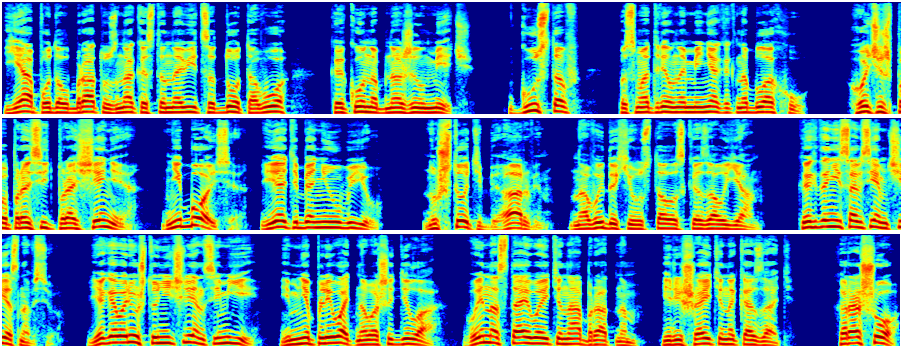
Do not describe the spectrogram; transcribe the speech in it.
Я подал брату знак остановиться до того, как он обнажил меч. Густав посмотрел на меня, как на блоху. «Хочешь попросить прощения? Не бойся, я тебя не убью». «Ну что тебе, Арвин?» — на выдохе устало сказал Ян. «Как-то не совсем честно все. Я говорю, что не член семьи, и мне плевать на ваши дела. Вы настаиваете на обратном и решаете наказать. Хорошо,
